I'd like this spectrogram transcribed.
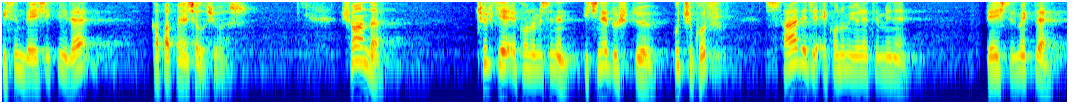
isim değişikliğiyle kapatmaya çalışıyorlar. Şu anda Türkiye ekonomisinin içine düştüğü bu çukur sadece ekonomi yönetimini değiştirmekle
